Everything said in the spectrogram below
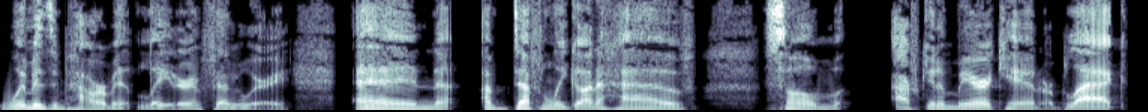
women's empowerment later in February. And I'm definitely going to have some African American or Black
